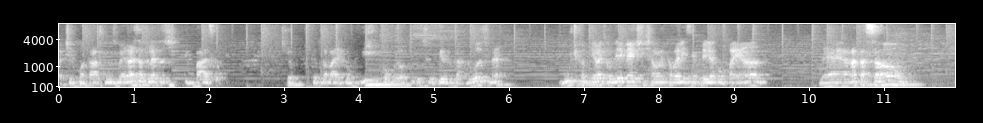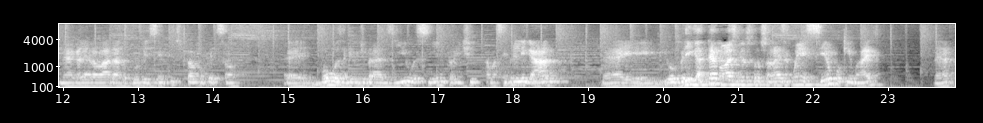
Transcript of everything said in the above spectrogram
eu tive contato com os melhores atletas de base que eu, que eu trabalhei, que eu vi, como eu, o seu Pedro Cardoso, né? Multicampeão, então ele mexe, chamava que ali sempre ele acompanhando. Né? A natação, né? a galera lá do clube sempre disputava competição é, boas a nível de Brasil, assim, então a gente estava sempre ligado. Né? E, e, obriga até nós, mesmos profissionais, a conhecer um pouquinho mais. Né?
